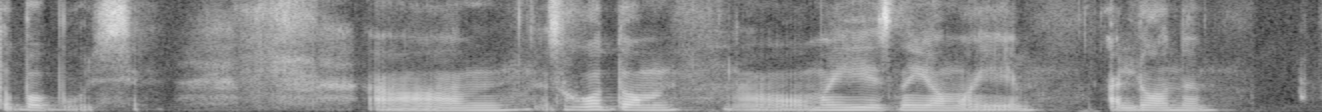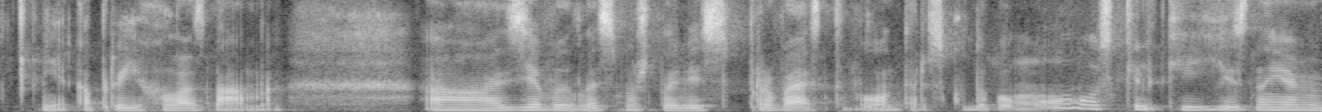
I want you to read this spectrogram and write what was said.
до бабусі. Згодом у моєї знайомої Альони, яка приїхала з нами, з'явилась можливість провести волонтерську допомогу, оскільки її знайомі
